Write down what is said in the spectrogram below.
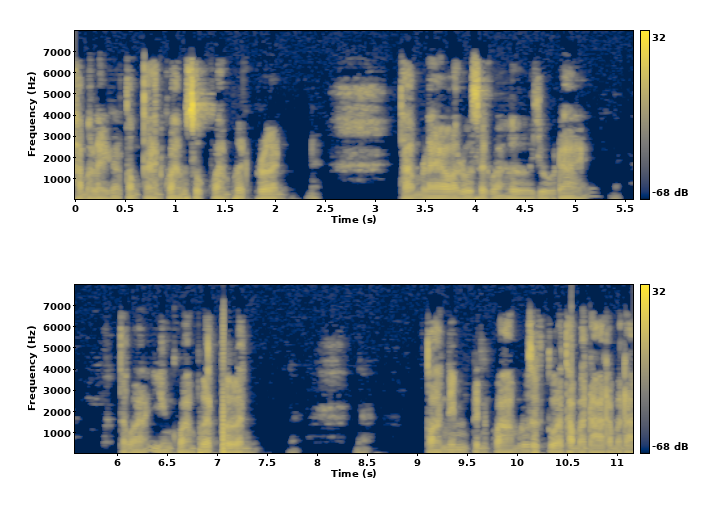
ทำอะไรก็ต้องการความสุขความเพลิดเพลินทำแล้วรู้สึกว่าเอออยู่ได้ แต่ว่าอิงความเพลิดเพลินตอนนี้มันเป็นความรู้สึกตัวธรรมดาธรรมดา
